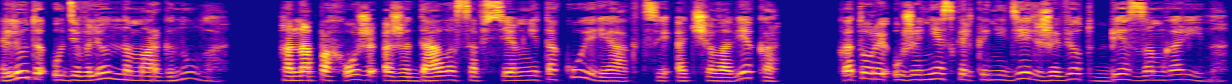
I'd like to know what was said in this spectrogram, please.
Люда удивленно моргнула. Она, похоже, ожидала совсем не такой реакции от человека, который уже несколько недель живет без замгарина,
